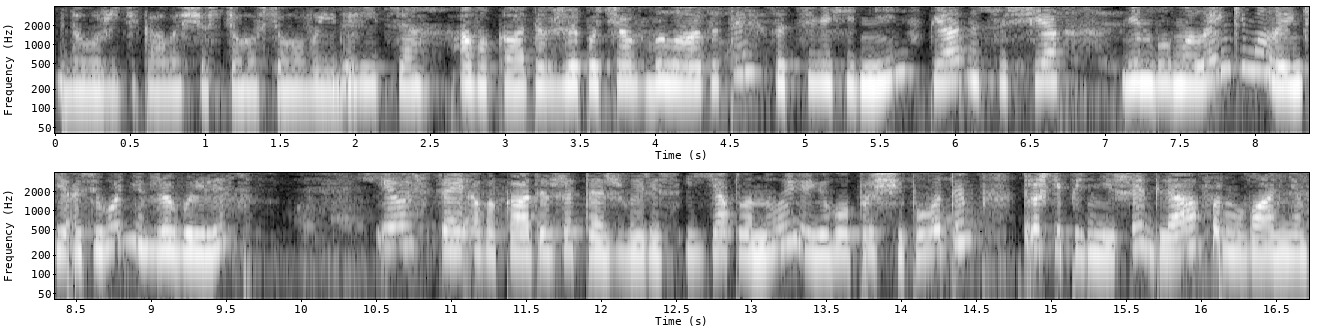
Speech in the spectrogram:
Дуже цікаво, що з цього всього вийде. Дивіться, авокадо вже почав вилазити за ці вихідні. В п'ятницю ще він був маленький-маленький, а сьогодні вже виліз. І ось цей авокадо вже теж виріс, і я планую його прищіпувати трошки пізніше для формування.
